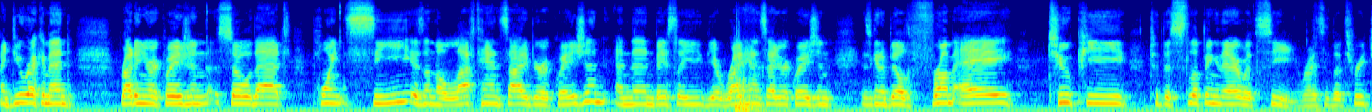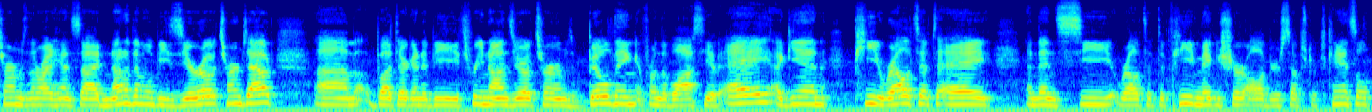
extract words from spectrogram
I do recommend writing your equation so that point C is on the left-hand side of your equation, and then basically the right-hand side of your equation is going to build from A to P to the slipping there with C, right? So the three terms on the right-hand side, none of them will be zero, it turns out, um, but they're going to be three non-zero terms building from the velocity of A, again, P relative to A, and then C relative to P, making sure all of your subscripts cancel.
